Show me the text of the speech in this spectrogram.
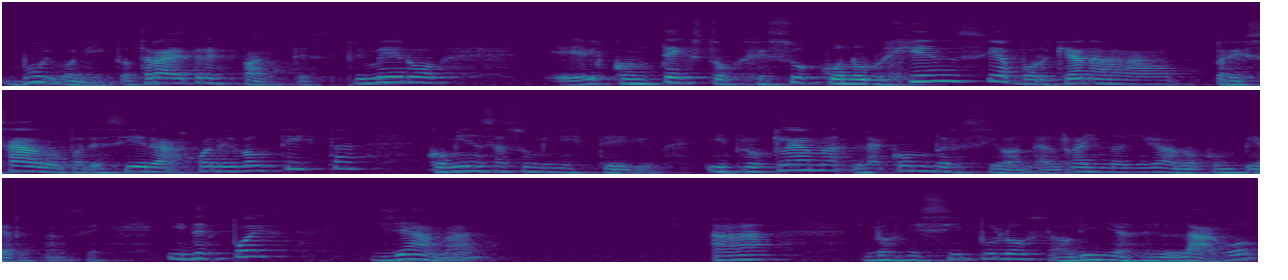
muy bonito, trae tres partes. Primero, el contexto, Jesús con urgencia, porque han apresado, pareciera, a Juan el Bautista, comienza su ministerio y proclama la conversión, el reino ha llegado, conviértanse. Y después llama a los discípulos a orillas del lago,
